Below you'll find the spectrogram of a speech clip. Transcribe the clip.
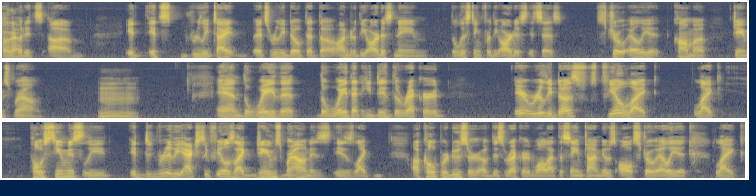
okay But it's um, it it's really tight. It's really dope that the under the artist name, the listing for the artist, it says Stro Elliott, comma James Brown mm. and the way that the way that he did the record it really does feel like like posthumously it really actually feels like James Brown is is like a co-producer of this record while at the same time it was all Stro Elliott like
